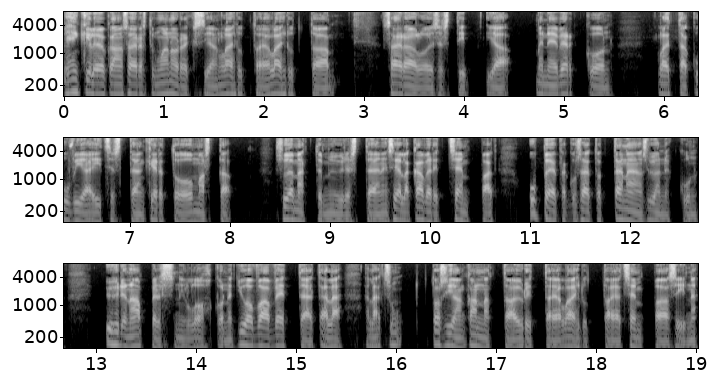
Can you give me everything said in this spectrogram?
henkilö, joka on sairastunut anoreksiaan, laihduttaa ja laihduttaa sairaaloisesti ja menee verkkoon, laittaa kuvia itsestään, kertoo omasta syömättömyydestään, niin siellä kaverit tsemppaat. Upeata, kun sä et ole tänään syönyt kuin yhden appelsinin lohkon, että juo vaan vettä, että älä, älä sun tosiaan kannattaa yrittää ja laihduttaa ja tsemppaa siinä.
